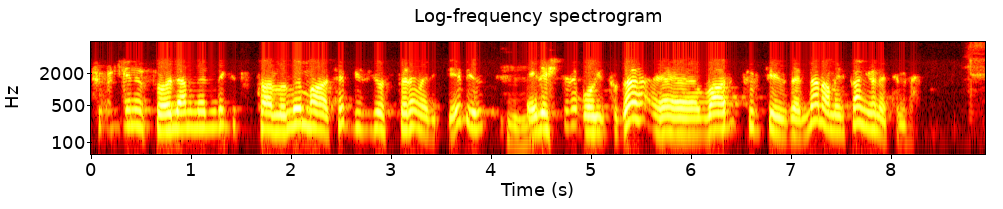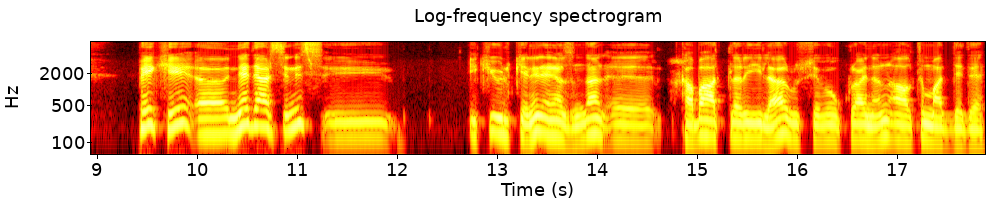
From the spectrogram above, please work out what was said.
Türkiye'nin söylemlerindeki tutarlılığı maalesef biz gösteremedik diye bir eleştiri boyutu da e, var Türkiye üzerinden Amerikan yönetimine. Peki e, ne dersiniz? E, iki ülkenin en azından e, kaba hatlarıyla Rusya ve Ukrayna'nın altı maddede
